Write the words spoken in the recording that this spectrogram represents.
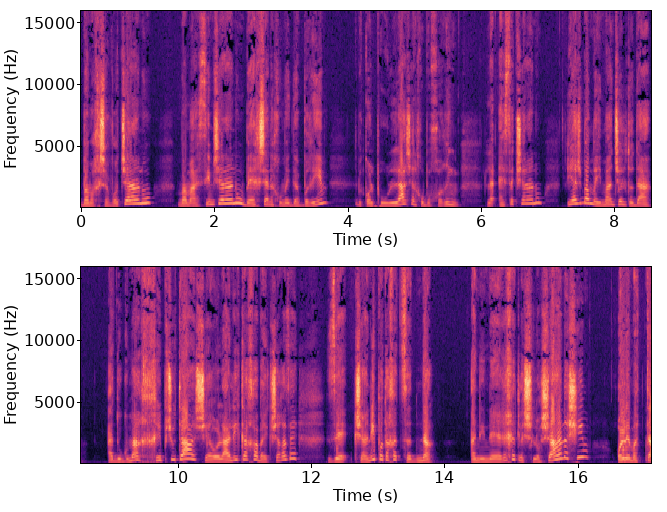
במחשבות שלנו, במעשים שלנו, באיך שאנחנו מדברים, בכל פעולה שאנחנו בוחרים לעסק שלנו, יש בה מימד של תודעה. הדוגמה הכי פשוטה שעולה לי ככה בהקשר הזה, זה כשאני פותחת סדנה, אני נערכת לשלושה אנשים, או ל-200,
